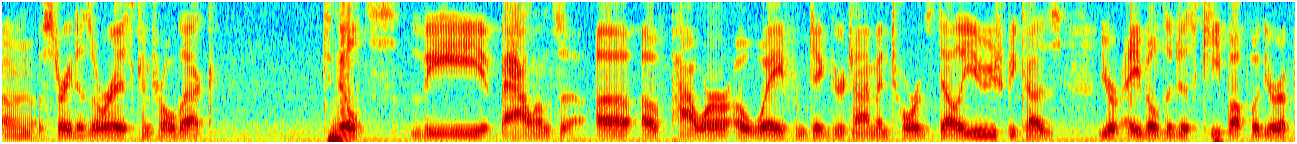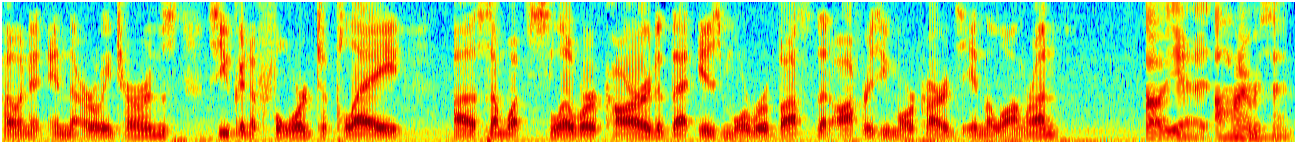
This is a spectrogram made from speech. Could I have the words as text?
a straight Azorius control deck tilts the balance uh, of power away from Time and towards Deluge because you're able to just keep up with your opponent in the early turns, so you can afford to play a somewhat slower card that is more robust, that offers you more cards in the long run. Oh yeah, hundred percent.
